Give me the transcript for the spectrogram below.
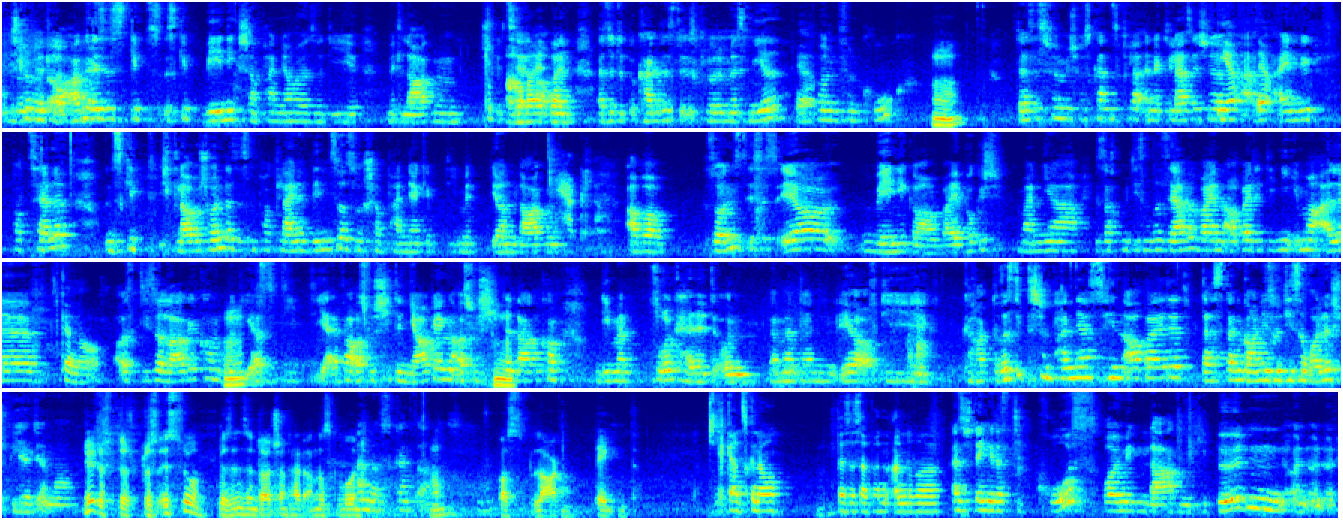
Ich glaube, mit Lagen ist es, gibt, es gibt wenig Champagnerhäuser, die mit Lagen speziell Arbeiten. arbeiten. Also der bekannteste ist Claude Mesnil Ja. von, von Krug. Mhm. Das ist für mich was ganz klar, eine klassische Ja, ja. Parzelle. Und es gibt, ich glaube schon, dass es ein paar kleine Winzer so Champagner gibt, die mit ihren Lagen. Ja, klar. Aber sonst ist es eher weniger, weil wirklich man ja, wie gesagt, mit diesen Reserveweinen arbeitet, die nie immer alle Genau. aus dieser Lage kommen Mhm. oder die, erst, die, die einfach aus verschiedenen Jahrgängen, aus verschiedenen Mhm. Lagen kommen und die man zurückhält. Und wenn man dann eher auf die Charakteristik des Champagners hinarbeitet, das dann gar nicht so diese Rolle spielt immer. Nee, das, das, das ist so. Wir sind es in Deutschland halt anders gewohnt. Anders, ganz Ja? anders. Aus Lagen denkend. Ganz genau. Das ist einfach eine andere. Also ich denke, dass die großräumigen Lagen, die Böden und, und, und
